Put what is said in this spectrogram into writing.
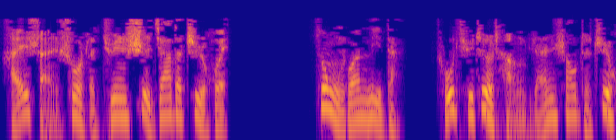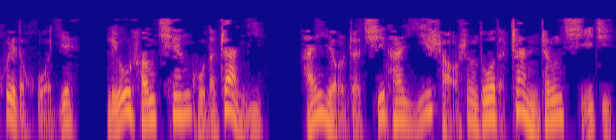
还闪烁着军事家的智慧。纵观历代。除去这场燃烧着智慧的火焰、流传千古的战役，还有着其他以少胜多的战争奇迹，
